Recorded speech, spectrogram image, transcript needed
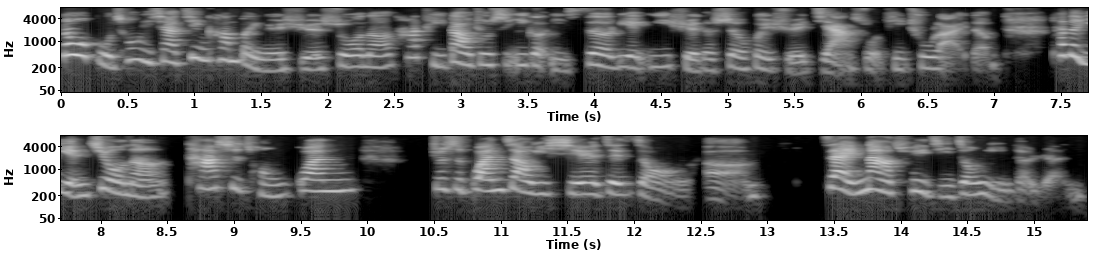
那我补充一下，健康本源学说呢，他提到就是一个以色列医学的社会学家所提出来的。他的研究呢，他是从关就是关照一些这种呃在纳粹集中营的人。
